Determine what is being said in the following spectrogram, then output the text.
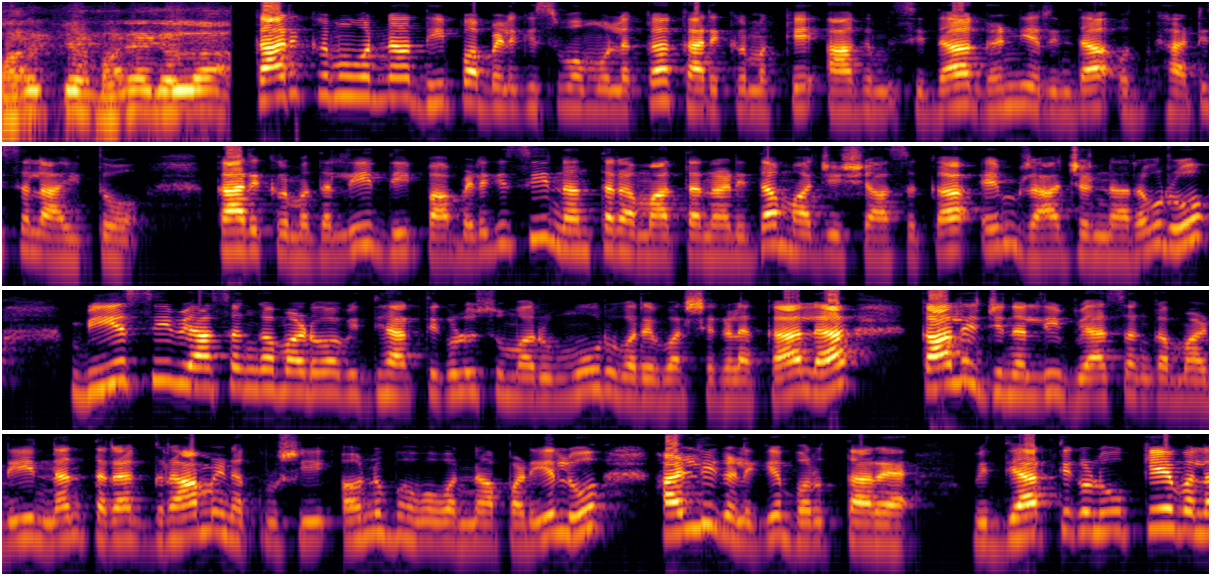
ಮರಕ್ಕೆ ಮನೆಗೆಲ್ಲ. ಕಾರ್ಯಕ್ರಮವನ್ನ ದೀಪ ಬೆಳಗಿಸುವ ಮೂಲಕ ಕಾರ್ಯಕ್ರಮಕ್ಕೆ ಆಗಮಿಸಿದ ಗಣ್ಯರಿಂದ ಉದ್ಘಾಟಿಸಲಾಯಿತು. ಕಾರ್ಯಕ್ರಮದಲ್ಲಿ ದೀಪ ಬೆಳಗಿಸಿ ನಂತರ ಮಾತನಾಡಿದ ಮಾಜಿ ಶಾಸಕ ಎಂ ರಾಜಣ್ಣರವರು, ಬಿಎಸ್ಸಿ ವ್ಯಾಸಂಗ ಮಾಡುವ ವಿದ್ಯಾರ್ಥಿಗಳು ಸುಮಾರು ಮೂರುವರೆ ವರ್ಷಗಳ ಕಾಲ ಕಾಲೇಜಿನಲ್ಲಿ ವ್ಯಾಸಂಗ ಮಾಡಿ ನಂತರ ಗ್ರಾಮೀಣ ಕೃಷಿ ಅನುಭವವನ್ನ ಪಡೆಯಲು ಹಳ್ಳಿಗಳಿಗೆ ಬರುತ್ತಾರೆ. ವಿದ್ಯಾರ್ಥಿಗಳು ಕೇವಲ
